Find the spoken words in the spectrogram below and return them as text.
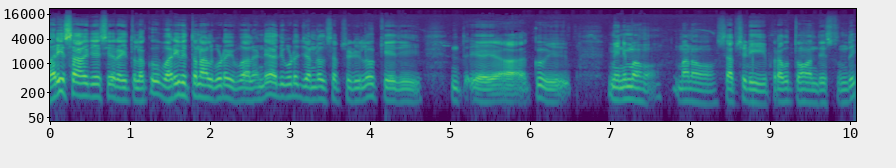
వరి సాగు చేసే రైతులకు వరి విత్తనాలు కూడా ఇవ్వాలండి. అది కూడా జనరల్ సబ్సిడీలో కేజీ కు మినిమం మనం సబ్సిడీ ప్రభుత్వం అందిస్తుంది.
